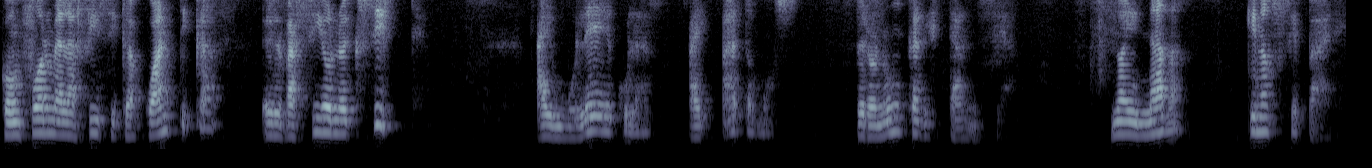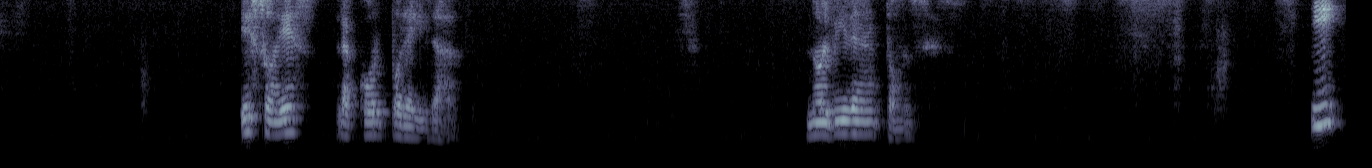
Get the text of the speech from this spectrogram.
Conforme a la física cuántica, el vacío no existe. Hay moléculas, hay átomos, pero nunca distancia. No hay nada que nos separe. Eso es la corporeidad. No olviden entonces. Y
